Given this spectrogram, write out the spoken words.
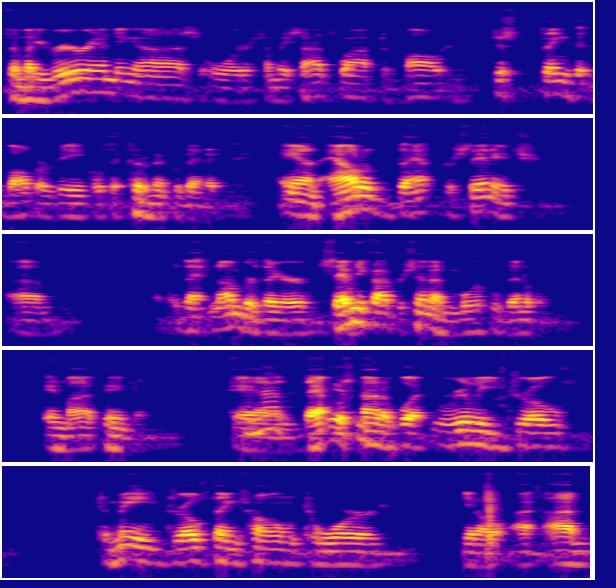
somebody rear ending us or somebody sideswiped a ball, just things that involved our vehicles that could have been prevented. And out of that percentage, um, that number there, 75% of them were preventable in my opinion. And And that that was kind of what really drove, to me, drove things home toward, you know, I, I,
